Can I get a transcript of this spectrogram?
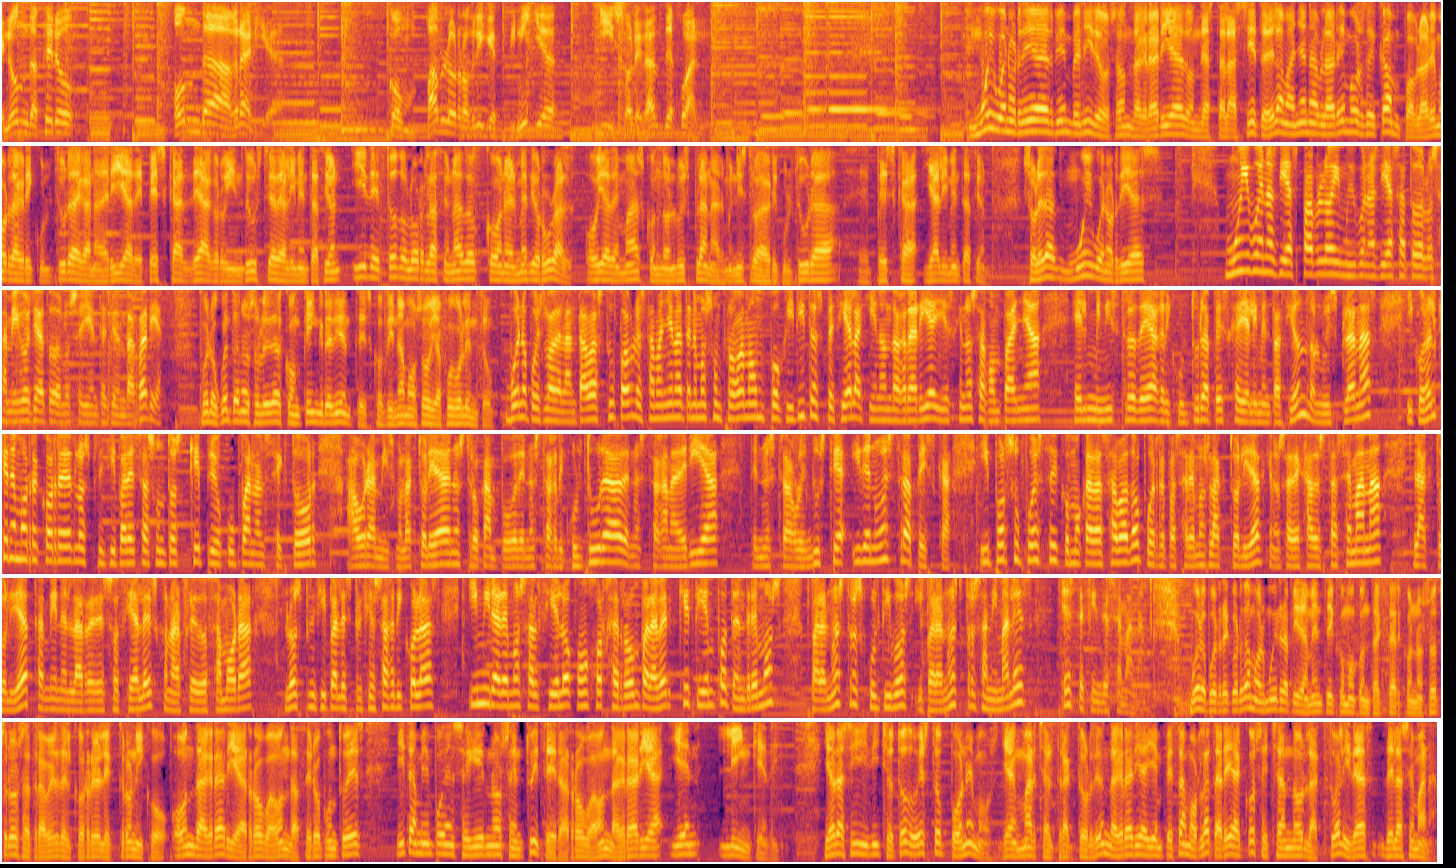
En Onda Cero, Onda Agraria, con Pablo Rodríguez Pinilla y Soledad de Juan. Muy buenos días, bienvenidos a Onda Agraria, donde hasta las 7 de la mañana hablaremos de campo, hablaremos de agricultura, de ganadería, de pesca, de agroindustria, de alimentación y de todo lo relacionado con el medio rural. Hoy además con don Luis Planas, ministro de Agricultura, eh, Pesca y Alimentación. Soledad, muy buenos días. Muy buenos días, Pablo, y muy buenos días a todos los amigos y a todos los oyentes de Onda Agraria. Bueno, cuéntanos, Soledad, con qué ingredientes cocinamos hoy a fuego lento. Bueno, pues lo adelantabas tú, Pablo. Esta mañana tenemos un programa un poquitito especial aquí en Onda Agraria y es que nos acompaña el ministro de Agricultura, Pesca y Alimentación, don Luis Planas, y con él queremos recorrer los principales asuntos que preocupan al sector ahora mismo, la actualidad de nuestro campo, de nuestra agricultura, de nuestra ganadería, de nuestra agroindustria y de nuestra pesca. Y por supuesto, y como cada sábado, pues repasaremos la actualidad que nos ha dejado esta semana, la actualidad también en las redes sociales con Alfredo Zamora, los principales precios agrícolas y miraremos al cielo con Jorge Ron para ver qué tiempo tendremos para nuestros cultivos y para nuestros animales este fin de semana. Bueno, pues recordamos muy rápidamente cómo contactar con nosotros a través del correo electrónico ondaagraria.onda0.es y también pueden seguirnos en Twitter, arroba onda agraria y en LinkedIn. Y ahora sí, dicho todo esto, ponemos ya en marcha el tractor de Onda Agraria y empezamos la tarea cosechando la actualidad de la semana.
